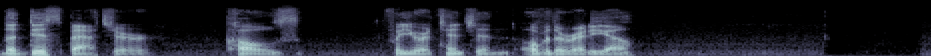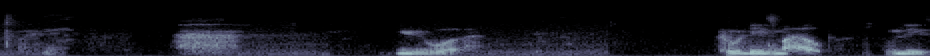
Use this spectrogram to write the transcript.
the dispatcher calls for your attention over the radio? You, uh, who needs my help? Who needs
